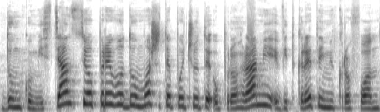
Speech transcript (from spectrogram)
Думку містян з цього приводу можете почути у програмі Відкритий мікрофон.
